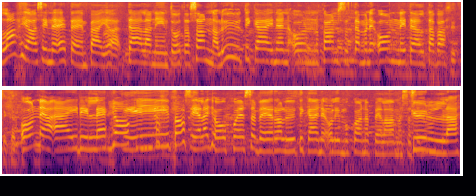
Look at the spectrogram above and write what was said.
lahjaa sinne eteenpäin. Ja täällä niin tuota Sanna Lyytikäinen on kanssa tämmöinen onniteltava. Onnea äidille. Joo, kiitos. Siellä joukkueessa Veera Lyytikäinen oli mukana pelaamassa Kyllä,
